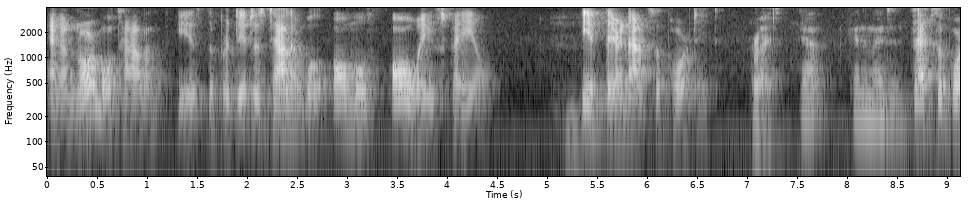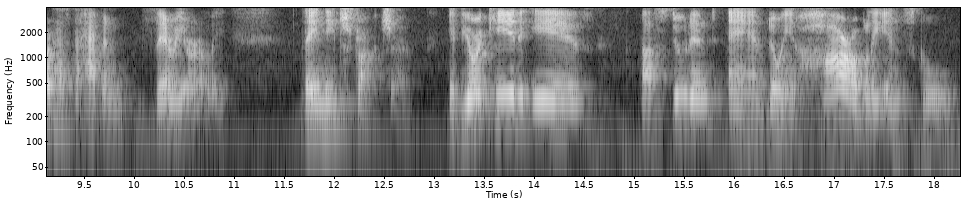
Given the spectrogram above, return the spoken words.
and a normal talent is the prodigious talent will almost always fail if they're not supported. Right. Yeah, I can imagine. that support has to happen very early. They need structure. If your kid is a student and doing horribly in school,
